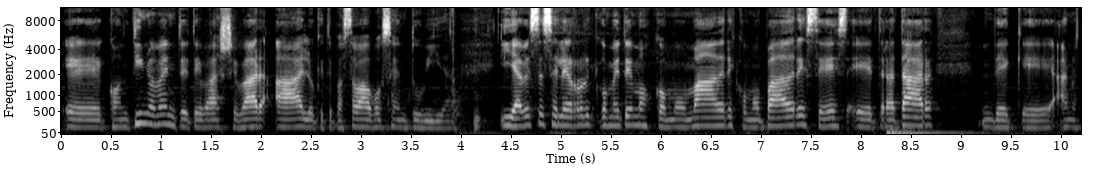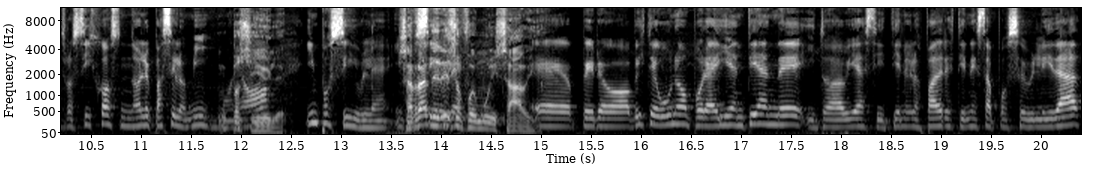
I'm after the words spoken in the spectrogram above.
eh, continuamente te va a llevar a lo que te pasaba a vos en tu vida. Y a veces el error que cometemos como madres como padres es eh, tratar de que a nuestros hijos no le pase lo mismo. Imposible. Imposible. Imposible. eso fue muy sabio. Eh, pero, viste, uno por ahí entiende y todavía si tiene los padres, tiene esa posibilidad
